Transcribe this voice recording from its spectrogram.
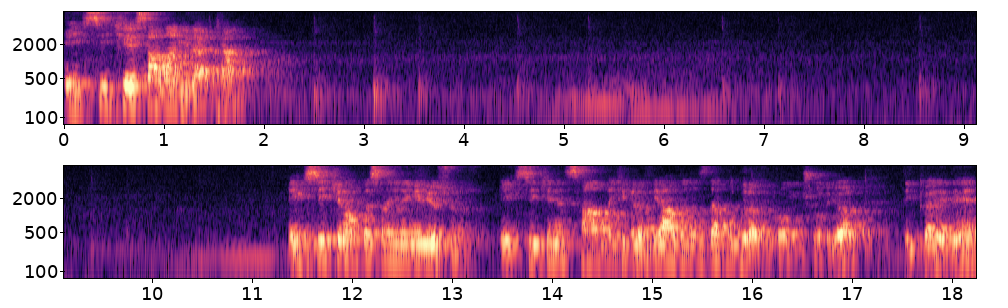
eksi 2'ye sağdan giderken Eksi 2 noktasına yine geliyorsunuz. Eksi 2'nin sağındaki grafiği aldığınızda bu grafik olmuş oluyor. Dikkat edin.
